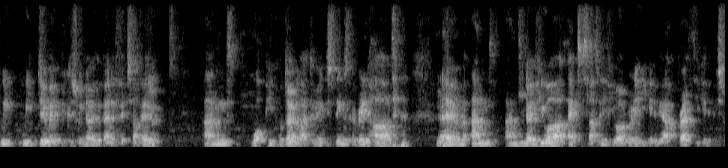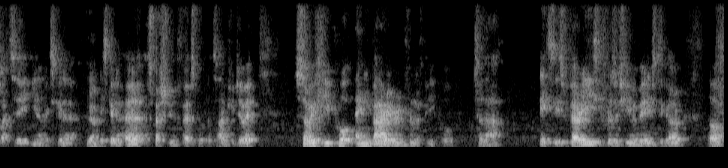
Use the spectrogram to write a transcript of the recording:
we, we do it because we know the benefits of it. Yeah. And what people don't like doing is things that are really hard. Yeah. Um, and and you know, if you are exercising, if you are running, you're going to be out of breath. You're going to be sweaty. You know, it's gonna Yeah. it's going to hurt, especially the first couple of times you do it. So if you put any barrier in front of people to that, it's it's very easy for us as human beings to go, oh,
